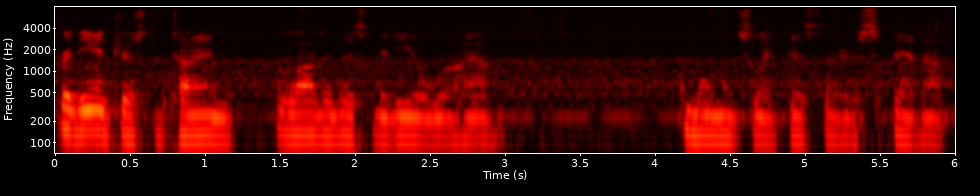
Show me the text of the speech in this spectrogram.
For the interest of time, a lot of this video will have moments like this that are sped up.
